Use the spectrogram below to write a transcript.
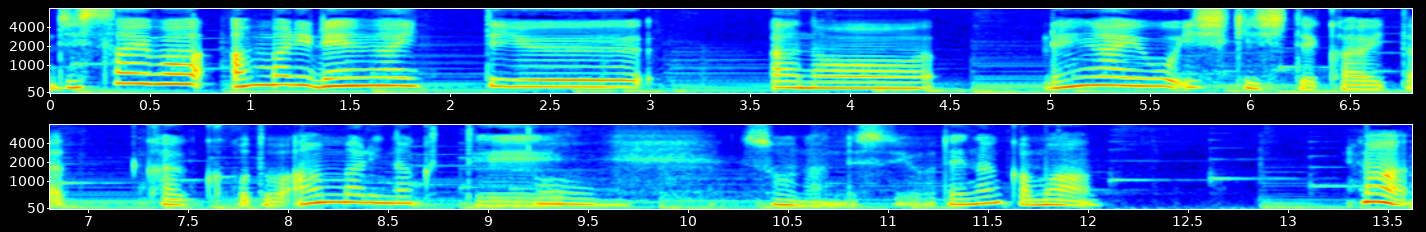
実際はあんまり恋愛っていうあの恋愛を意識して書いた書くことはあんまりなくて、うん、そうなんですよ。でなんかまあまあ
